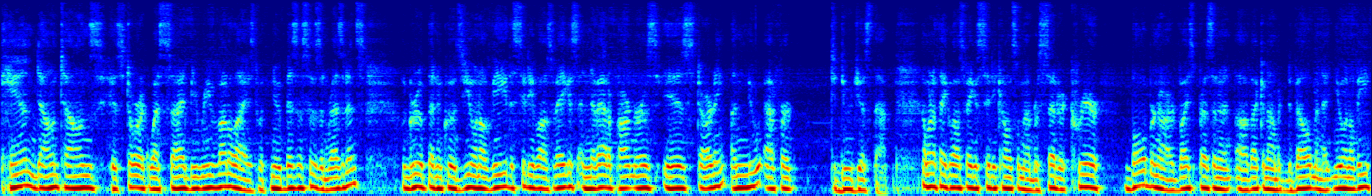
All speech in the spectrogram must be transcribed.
Can downtown's historic west side be revitalized with new businesses and residents? A group that includes UNLV, the City of Las Vegas, and Nevada Partners is starting a new effort to do just that. I want to thank Las Vegas City Council member Cedric Crear, Bo Bernhard, Vice President of Economic Development at UNLV,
